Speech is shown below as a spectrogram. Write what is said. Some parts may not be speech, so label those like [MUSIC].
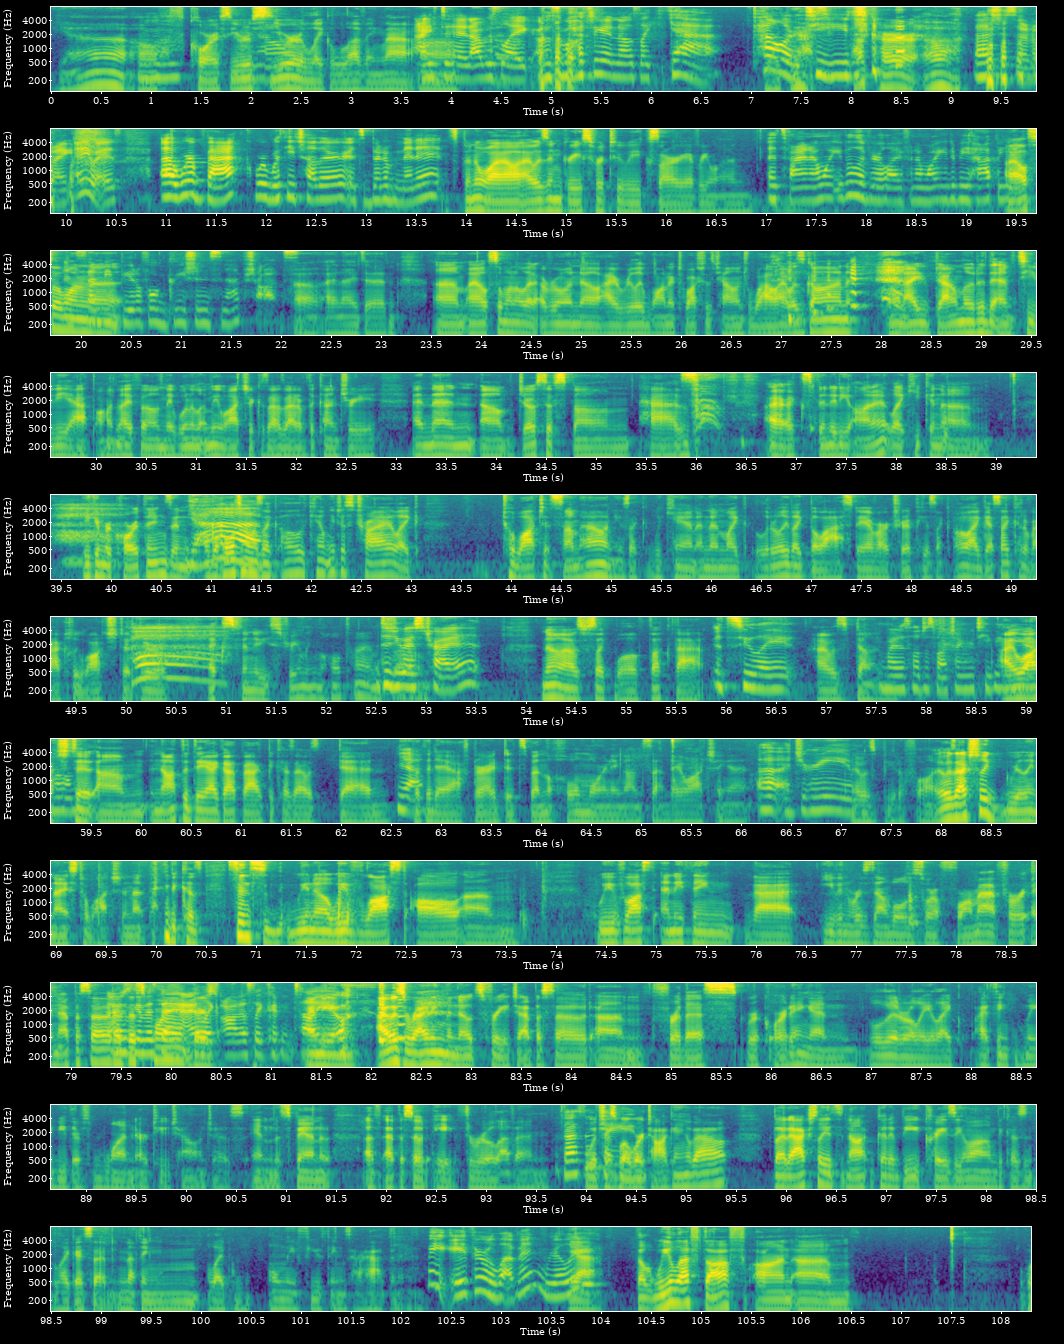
Yeah. Oh, mm-hmm. of course. You were you were like loving that. I did. I was like, I was [LAUGHS] watching it and I was like, yeah, tell her, Yes, TJ. Fuck her. [LAUGHS] That's just so annoying. Anyways, uh, we're back. We're with each other. It's been a minute. It's been a while. I was in Greece for two weeks. Sorry, everyone. It's fine. I want you to live your life and I want you to be happy. I also want to send me beautiful Grecian snapshots. Oh, and I did. Um, I also want to let everyone know I really wanted to watch the challenge while I was gone, [LAUGHS] and I downloaded the MTV app on my phone. They wouldn't let me watch it because I was out of the country. And then um, Joseph's phone has [LAUGHS] our Xfinity on it, like he can um, he can record things. And the whole time I was like, oh, can't we just try like to watch it somehow? And he was like, we can't. And then like literally like the last day of our trip, he was like, oh, I guess I could have actually watched it through [GASPS] Xfinity streaming the whole time. Did you guys try it? No, I was just like, well, fuck that. It's too late. I was done. You Might as well just watch on your TV. I watched it um, not the day I got back because I was dead, Yeah. but the day after. I did spend the whole morning on Sunday watching it. Uh, a dream. It was beautiful. It was actually really nice to watch in that [LAUGHS] thing because since you know we've lost all, um, we've lost anything that even resembles a sort of format for an episode I at was this gonna point. say, I like honestly couldn't tell I mean, you. I was [LAUGHS] writing the notes for each episode um, for this recording, and literally, like, I think maybe there's one or two challenges in the span of, of episode eight through eleven, That's which is what we're talking about. But actually, it's not going to be crazy long because, like I said, nothing like only a few things are happening. Wait, eight through eleven? Really? Yeah, but we left off on. Um,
